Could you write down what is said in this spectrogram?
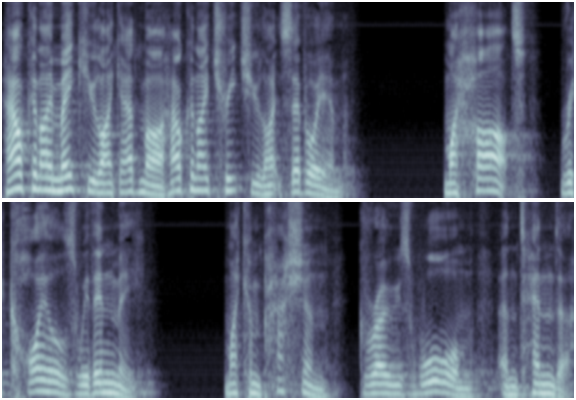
How can I make you like Admah? How can I treat you like Zeboim? My heart recoils within me. My compassion grows warm and tender.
